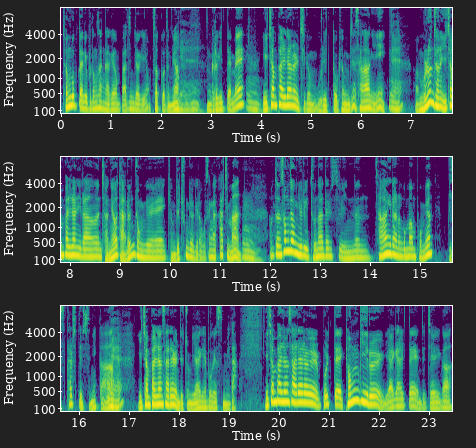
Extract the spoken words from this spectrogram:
전국 단위 부동산 가격은 빠진 적이 없었거든요. 예. 음, 그렇기 때문에 음. 2008년을 지금 우리 또 경제 상황이 예. 어, 물론 저는 2008년이랑은 전혀 다른 종류의 경제 충격이라고 생각하지만 음. 아무튼 성장률이 둔화될 수 있는 상황이라는 것만 보면 비슷할 수도 있으니까 예. 2008년 사례를 이제 좀 이야기해 보겠습니다. 2008년 사례를 볼 때 경기를 이야기할 때 이제 저희가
